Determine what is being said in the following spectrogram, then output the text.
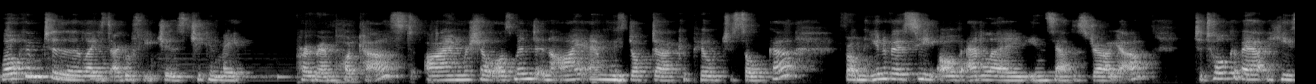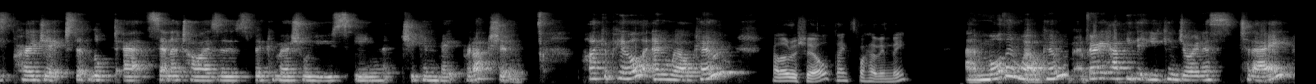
Welcome to the latest AgriFutures Chicken Meat Program podcast. I'm Rochelle Osmond and I am with Dr. Kapil Chousalkar from the University of Adelaide in South Australia to talk about his project that looked at sanitizers for commercial use in chicken meat production. Hi, Kapil, and welcome. Hello, Rochelle. Thanks for having me. I'm more than welcome. I'm very happy that you can join us today.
